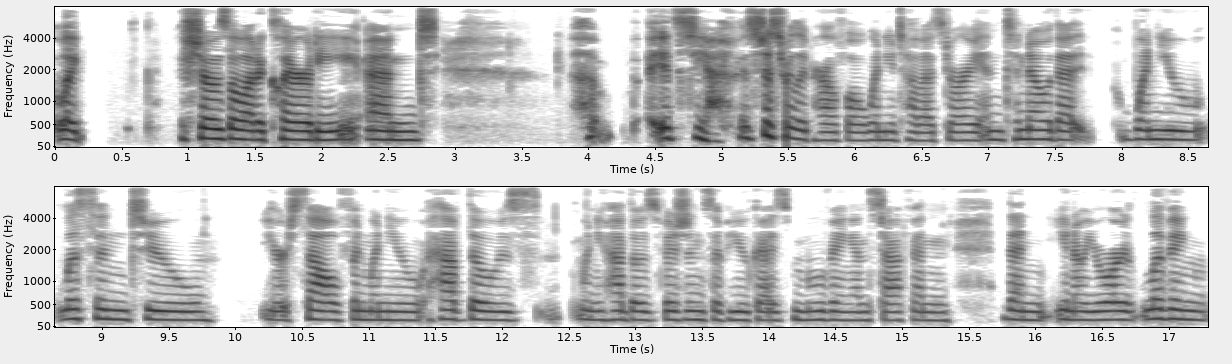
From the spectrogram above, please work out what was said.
like shows a lot of clarity and it's yeah it's just really powerful when you tell that story and to know that when you listen to yourself and when you have those when you have those visions of you guys moving and stuff and then you know you're living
